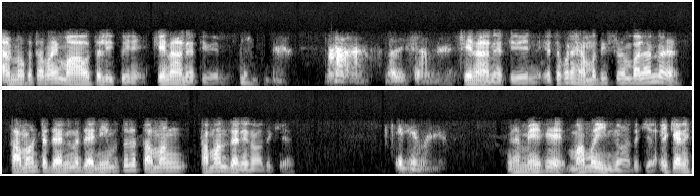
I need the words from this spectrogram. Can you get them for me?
අන්නෝක තමයි මාවත ලිපිනේ. කෙනා නැති වෙන්නේ. කෙනා නැති වෙන්නේ. එතකොට හැමතිස්සෙම බලන්න Tamanට දැනෙන දැනීම තුළ Taman Taman දැනෙනවද කියලා. එහෙමයි. දැන් මේකේ මම ඉන්නවද කියලා. ඒ කියන්නේ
